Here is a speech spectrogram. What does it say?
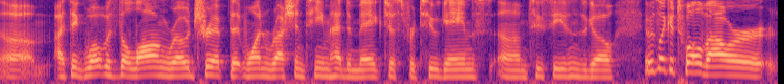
Um, I think what was the long road trip that one Russian team had to make just for two games um, two seasons ago? It was like a 12 hour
